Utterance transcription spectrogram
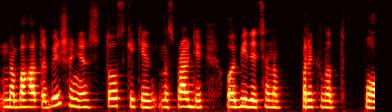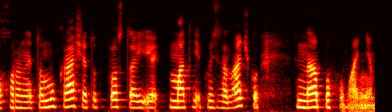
набагато більше, ніж то, скільки насправді обійдеться, наприклад, похорони. Тому краще тут просто мати якусь заначку. На поховання.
